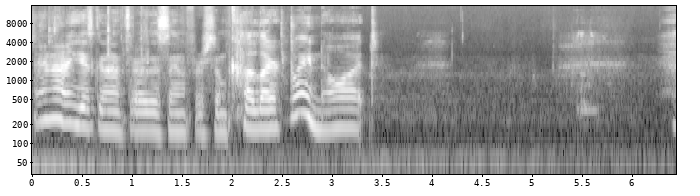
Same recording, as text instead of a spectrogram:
And I'm just gonna throw this in for some color. Why not?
